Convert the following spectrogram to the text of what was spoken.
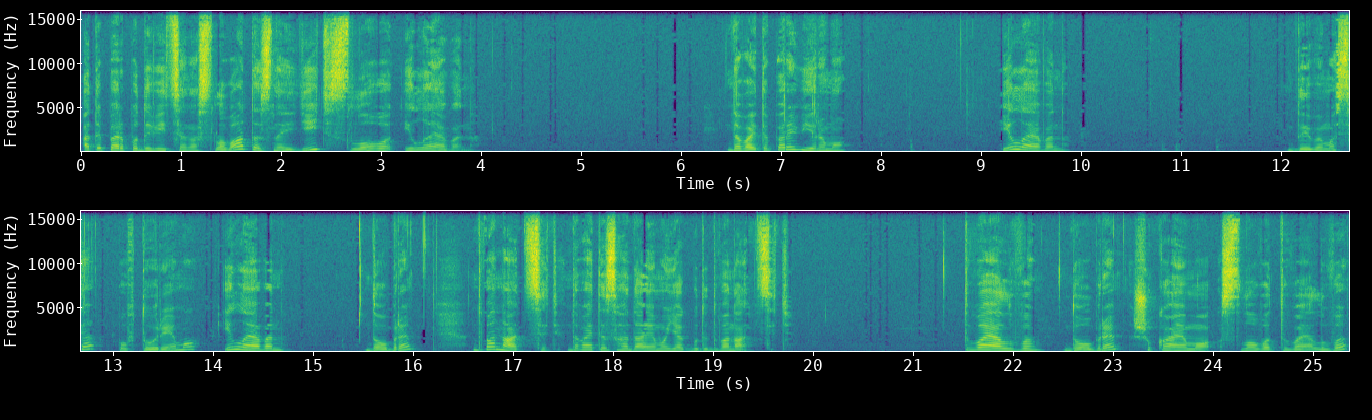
А тепер подивіться на слова та знайдіть слово 11. Давайте перевіримо. 11. Дивимося, повторюємо 11. Добре. 12. Давайте згадаємо, як буде 12. 12. Добре. Шукаємо слово 12.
